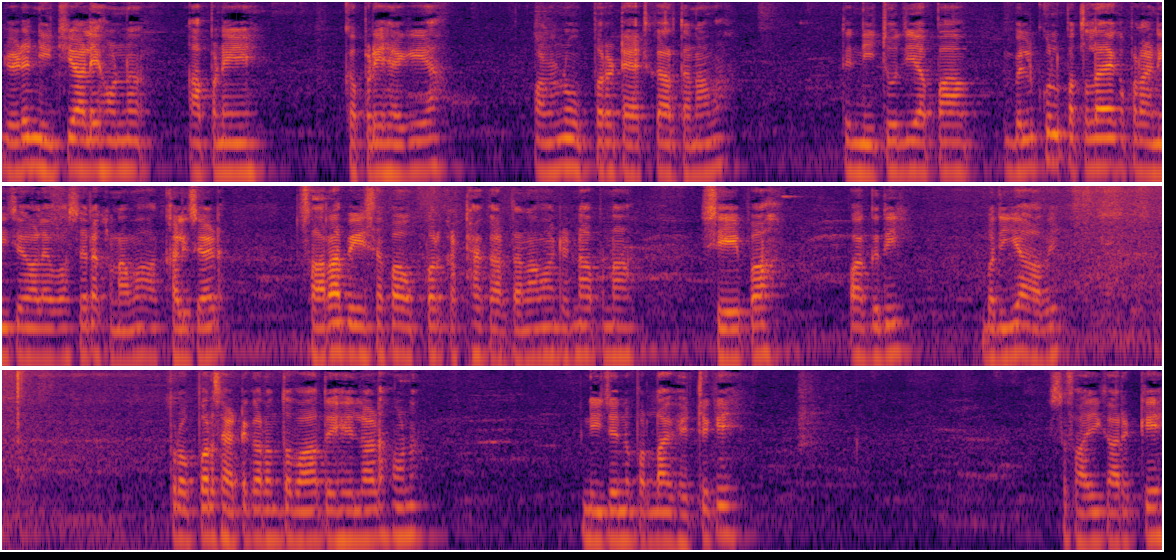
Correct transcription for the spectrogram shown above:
ਜਿਹੜੇ ਨੀਚੇ ਵਾਲੇ ਹੁਣ ਆਪਣੇ ਕੱਪੜੇ ਹੈਗੇ ਆ, ਉਹਨਾਂ ਨੂੰ ਉੱਪਰ ਅਟੈਚ ਕਰ ਦੇਣਾ ਵਾ। ਤੇ ਨੀਚੋ ਦੀ ਆਪਾਂ ਬਿਲਕੁਲ ਪਤਲਾ ਜਿਹਾ ਕੱਪੜਾ ਨੀਚੇ ਵਾਲੇ ਵਾਸਤੇ ਰੱਖਣਾ ਵਾ, ਅੱਖ ਵਾਲੀ ਸਾਈਡ ਸਾਰਾ ਬੇਸ ਆਪਾਂ ਉੱਪਰ ਇਕੱਠਾ ਕਰ ਦੇਣਾ ਵਾ ਜਿਹੜਾ ਆਪਣਾ ਸ਼ੇਪ ਆ, ਪੱਗ ਦੀ, ਵਧੀਆ ਆਵੇ। ਪ੍ਰੋਪਰ ਸੈੱਟ ਕਰਨ ਤੋਂ ਬਾਅਦ ਇਹ ਲੜ ਹੁਣ ਨੀਚੇ ਨੂੰ ਪੱਲਾ ਖਿੱਚ ਕੇ, ਸਫ਼ਾਈ ਕਰਕੇ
